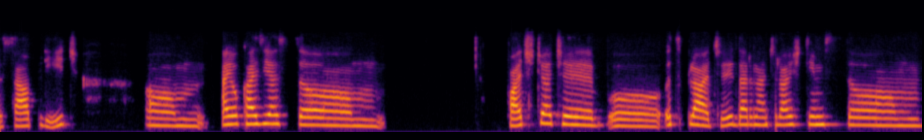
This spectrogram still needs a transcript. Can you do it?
să aplici, um, ai ocazia să faci ceea ce uh, îți place, dar în același timp să um,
